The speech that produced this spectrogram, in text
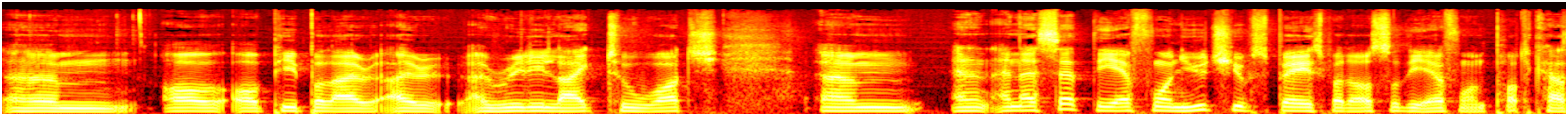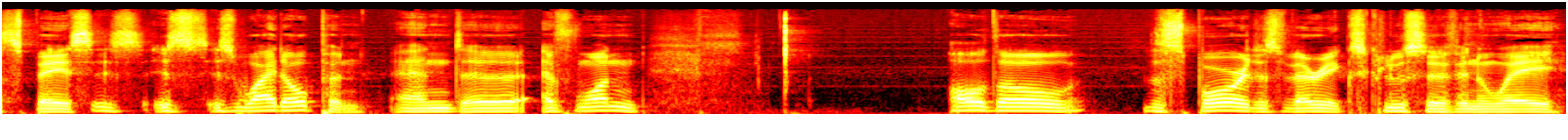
um, all all people I, I I really like to watch. Um, and and I said the F1 YouTube space, but also the F1 podcast space is is is wide open. And uh, F1, although the sport is very exclusive in a way.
